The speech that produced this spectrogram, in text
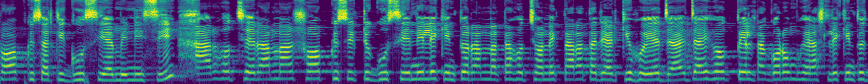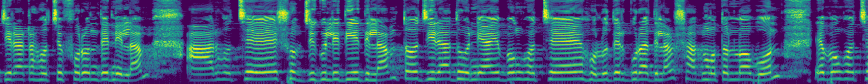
সব কিছু আর কি গুছিয়ে আমি নিছি। আর হচ্ছে রান্না সব কিছু একটু গুছিয়ে নিলে কিন্তু রান্নাটা হচ্ছে অনেক তাড়াতাড়ি আর কি হয়ে যায়। যাই হোক, তেলটা গরম হয়ে আসলে কিন্তু জিরাটা হচ্ছে ফোড়ন দিয়ে নিলাম। আর হচ্ছে সবজিগুলি দিয়ে দিলাম। তো জিরা, ধনিয়া এবং হচ্ছে হলুদের গুঁড়া দিলাম, স্বাদ মতো লবণ এবং হচ্ছে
